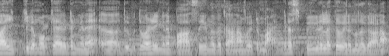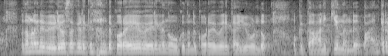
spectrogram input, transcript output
ബൈക്കിലും ഒക്കെ ആയിട്ട് ഇങ്ങനെ ഇത് ഇതുവഴി ഇങ്ങനെ പാസ് ചെയ്യുന്നൊക്കെ കാണാൻ പറ്റും. ഭയങ്കര സ്പീഡിലൊക്കെ വരുന്നത് കാണാം. അപ്പോൾ നമ്മളിങ്ങനെ വീഡിയോസൊക്കെ എടുക്കുന്നുണ്ട്. കുറേ പേര് ഇങ്ങനെ നോക്കുന്നുണ്ട്. കുറേ പേര് കൈകൊണ്ടും ഒക്കെ കാണിക്കുന്നുണ്ട്. ഭയങ്കര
